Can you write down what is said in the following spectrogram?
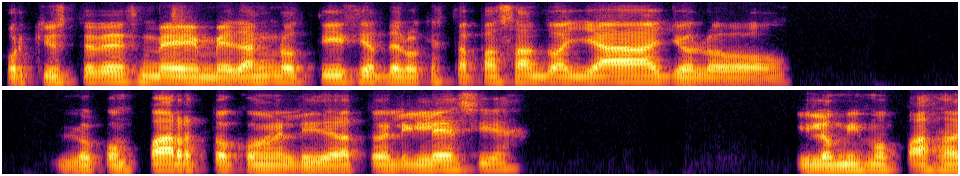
porque ustedes me, me dan noticias de lo que está pasando allá, yo lo, lo comparto con el liderato de la iglesia, y lo mismo pasa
